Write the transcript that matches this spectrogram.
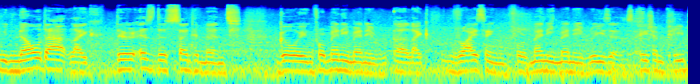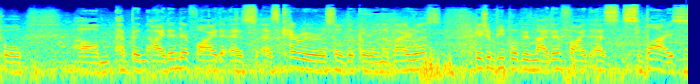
we know that like there is this sentiment going for many many uh, like rising for many many reasons. Asian people um, have been identified as, as carriers of the coronavirus. Asian people have been identified as spies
